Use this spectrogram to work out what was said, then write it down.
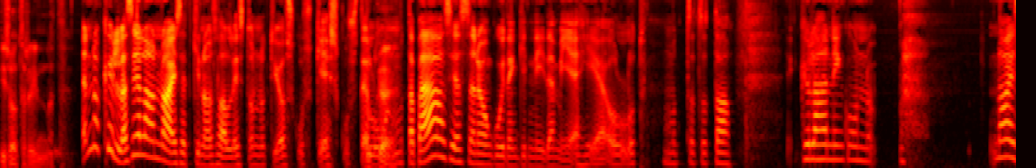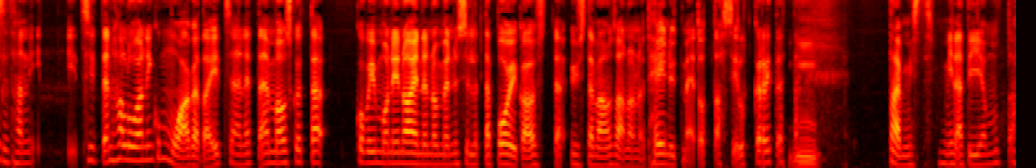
isot rinnat? No kyllä, siellä on naisetkin osallistunut joskus keskusteluun, okay. mutta pääasiassa ne on kuitenkin niitä miehiä ollut. Mutta tota, kyllähän niin kuin, naisethan sitten haluaa niin kuin muokata itseään, että en mä usko, että kovin moni nainen on mennyt sille, että poikaystävä on sanonut, että hei nyt meet ottaa silkkarit, että, mm. tai mistä minä tiedän, mutta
